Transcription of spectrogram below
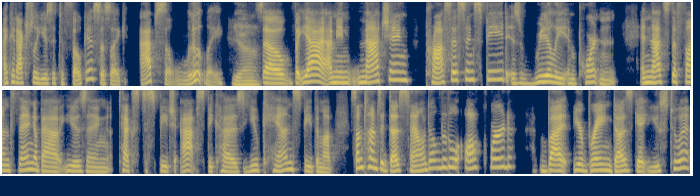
I could actually use it to focus. I was like, absolutely. Yeah. So, but yeah, I mean, matching processing speed is really important. And that's the fun thing about using text to speech apps because you can speed them up. Sometimes it does sound a little awkward, but your brain does get used to it.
